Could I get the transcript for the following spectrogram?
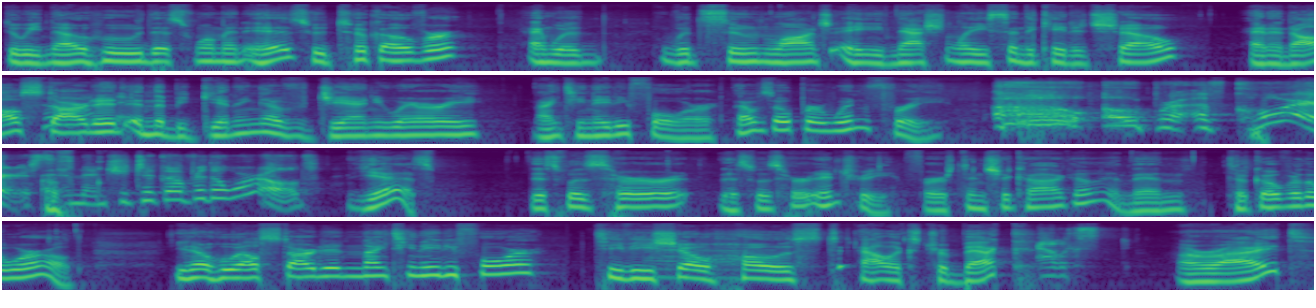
Do we know who this woman is who took over and would would soon launch a nationally syndicated show? And it all started in the beginning of January 1984. That was Oprah Winfrey. Oh, Oprah, of course. and then she took over the world. Yes. This was her this was her entry. First in Chicago and then took over the world. You know who else started in 1984? TV show host Alex Trebek. Alex, All right.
